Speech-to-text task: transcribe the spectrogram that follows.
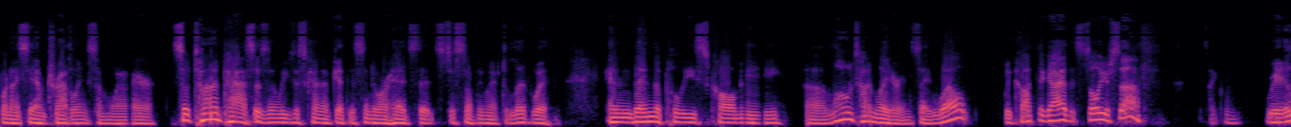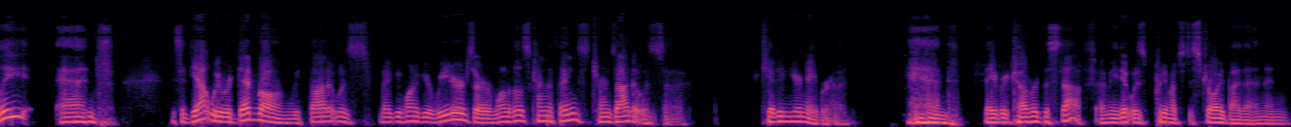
when I say I'm traveling somewhere. So time passes and we just kind of get this into our heads that it's just something we have to live with. And then the police call me a long time later and say, well, we caught the guy that stole your stuff. It's like, really? And he said, yeah, we were dead wrong. We thought it was maybe one of your readers or one of those kind of things. Turns out it was a kid in your neighborhood. And they recovered the stuff. I mean, it was pretty much destroyed by then. And,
